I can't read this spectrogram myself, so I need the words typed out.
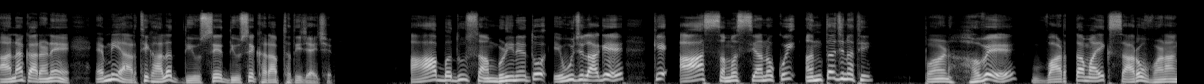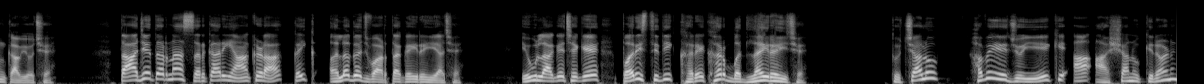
આના કારણે એમની આર્થિક હાલત દિવસે દિવસે ખરાબ થતી જાય છે. આ બધું સાંભળીને તો એવું જ લાગે કે આ સમસ્યાનો કોઈ અંત જ નથી. પણ હવે વાર્તામાં એક સારો વળાંક આવ્યો છે. તાજેતરના સરકારી આંકડા કંઈક અલગ જ વાર્તા કહી રહ્યા છે. એવું લાગે છે કે પરિસ્થિતિ ખરેખર બદલાઈ રહી છે. તો ચાલો હવે એ જોઈએ કે આ આશાનું કિરણ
